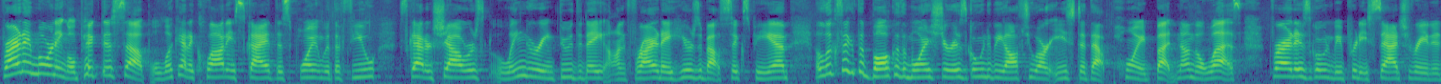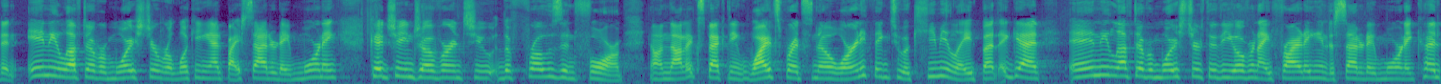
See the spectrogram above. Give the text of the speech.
Friday morning, we'll pick this up. We'll look at a cloudy sky at this point with a few scattered showers lingering through the day on Friday. Here's about 6 p.m. It looks like the bulk of the moisture is going to be off to our east at that point, but nonetheless, Friday is going to be pretty saturated and any leftover moisture we're looking at by Saturday morning could change over into the frozen form. Now, I'm not expecting widespread snow or anything to accumulate, but again, any leftover moisture through the overnight Friday into Saturday morning could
